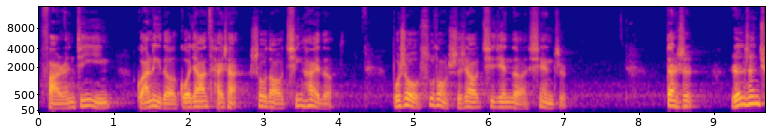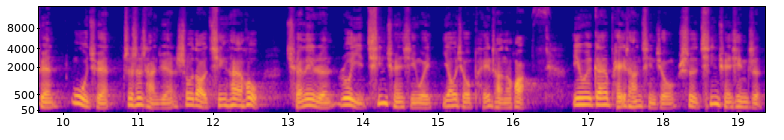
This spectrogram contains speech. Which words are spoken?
法人经营管理的国家财产受到侵害的。不受诉讼时效期间的限制，但是人身权、物权、知识产权受到侵害后，权利人若以侵权行为要求赔偿的话，因为该赔偿请求是侵权性质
